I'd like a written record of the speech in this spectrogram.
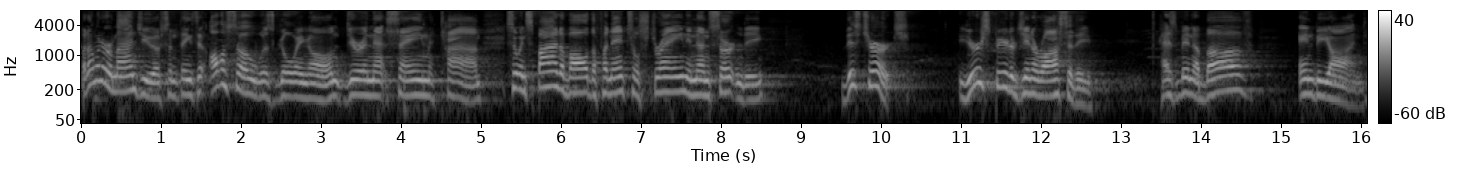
But I want to remind you of some things that also was going on during that same time. So in spite of all the financial strain and uncertainty, this church, your spirit of generosity has been above and beyond.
